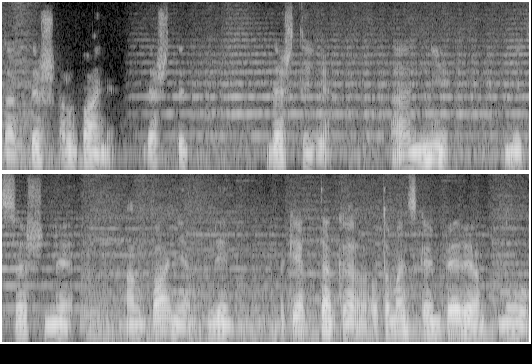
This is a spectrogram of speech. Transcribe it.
Так, де ж Албанія? Де ж ти. Де ж ти є? А, ні. Ні, це ж не Албанія, блін. Так як так, а, Отоманська імперія, ну.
